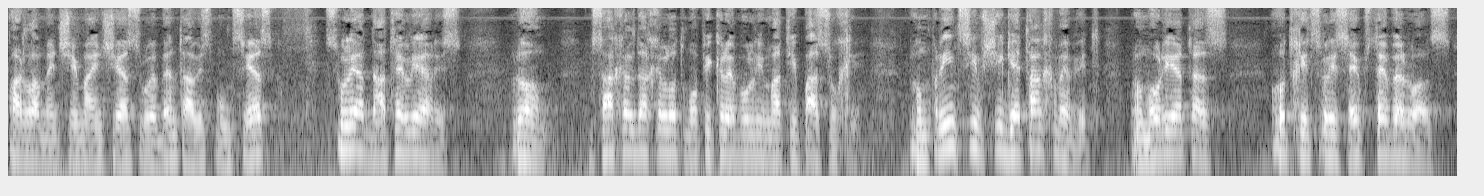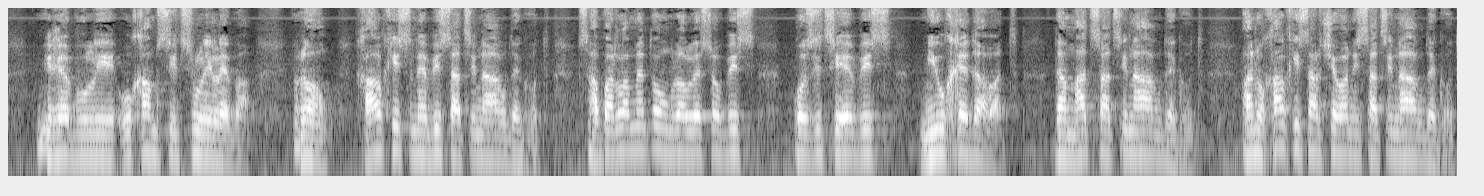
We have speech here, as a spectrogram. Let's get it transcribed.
პარლამენტში მაინც შეასრულებენ თავის ფუნქციას. სულიად ნათელი არის, რომ სახელდახელოდ მოფიქრებული მათი პასუხი, რომ პრინციპში გეთანხმებით, რომ 2004 წლის 6 თებერვალს მიღებული უხამსიცვლილება, რომ ხალხის ნების საწინააღმდეგოდ საპარლამენტო უმრავლესობის პოზიციების მიუხედავად და მათ საწინააღმდეგოდ ანუ ხალხის არჩევანის საწინააღმდეგოდ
